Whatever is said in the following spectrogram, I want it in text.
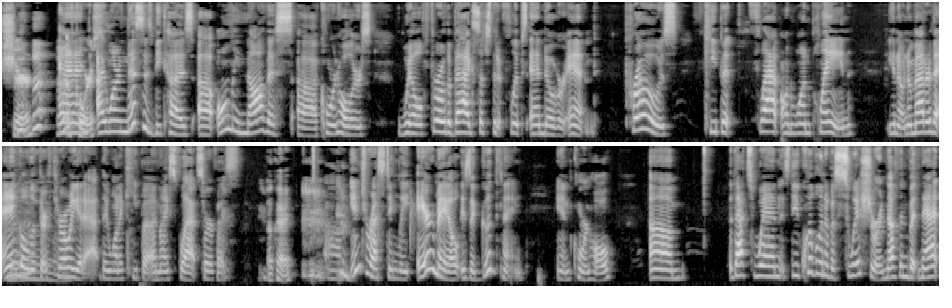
Sure. And course. I learned this is because uh, only novice uh, cornholers will throw the bag such that it flips end over end. Pros keep it flat on one plane. You know, no matter the angle that they're Oh. throwing it at, they want to keep a, a nice flat surface. Okay. Um, interestingly, airmail is a good thing in cornhole. Um, that's when it's the equivalent of a swish or a nothing but net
